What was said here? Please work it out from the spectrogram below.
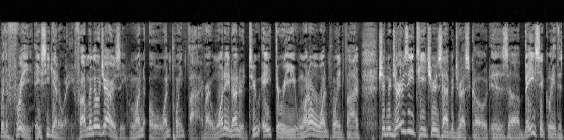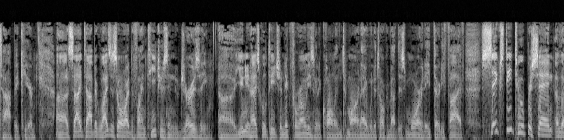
with a free AC getaway from New Jersey 101.5. Right, 1 800 283 101.5. Should New Jersey teachers have a dress code? Is uh, basically the topic here. Uh, side topic why is it so hard to find teachers in New Jersey? Uh, Union High School teacher Nick Ferroni is going to call in tomorrow night. We're going to talk about this more at 835. 62% of the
